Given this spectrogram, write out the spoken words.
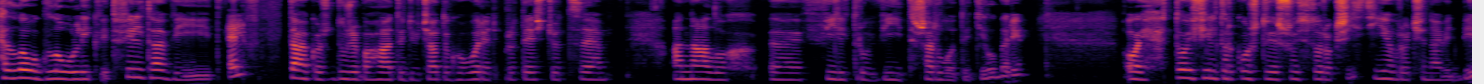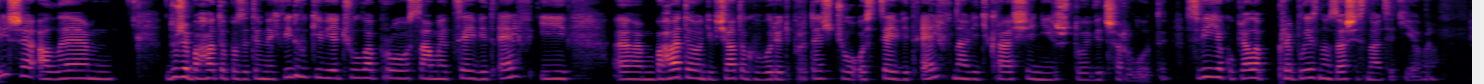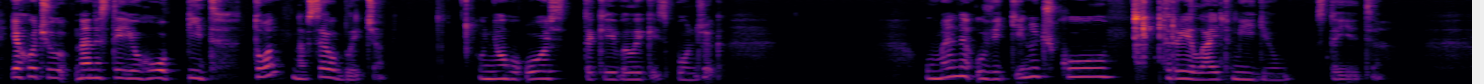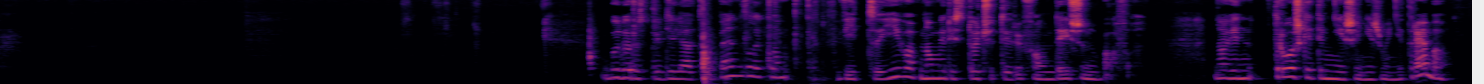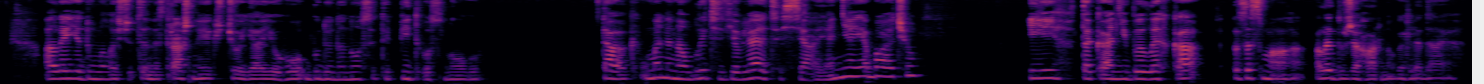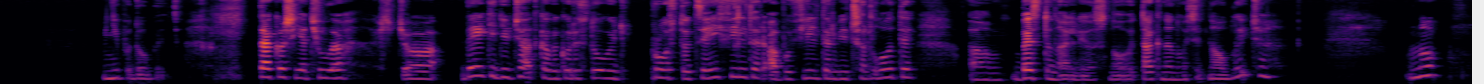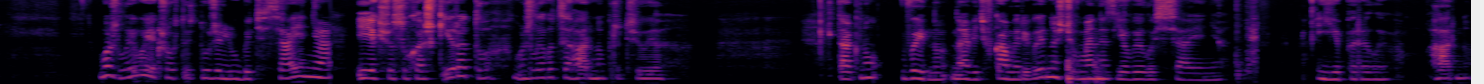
Hello Glow Liquid Filter від ELF. Також дуже багато дівчаток говорять про те, що це аналог е, фільтру від Charlotte Tilbury. Ой, той фільтр коштує щось 46 євро чи навіть більше, але дуже багато позитивних відгуків я чула про саме цей від ELF, і багато дівчаток говорять про те, що ось цей від ELF навіть краще, ніж той від Шарлоти. Свій я купляла приблизно за 16 євро. Я хочу нанести його під тон на все обличчя. У нього ось такий великий спонжик. У мене у відтіночку 3 Light Medium, здається. Буду розподіляти пензликом від Іва в номері 104 Foundation Buffer. Ну, він трошки темніший, ніж мені треба, але я думала, що це не страшно, якщо я його буду наносити під основу. Так, у мене на обличчі з'являється сяяння, я бачу. І така ніби легка засмага, але дуже гарно виглядає. Мені подобається. Також я чула, що деякі дівчатка використовують просто цей фільтр або фільтр від Шарлоти без тональної основи. Так наносять на обличчя. Ну, можливо, якщо хтось дуже любить сяєння, і якщо суха шкіра, то можливо це гарно працює. Так, ну, видно, навіть в камері видно, що в мене з'явилось сяєння. І є перелив. Гарно.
